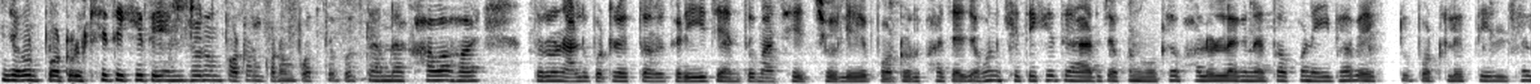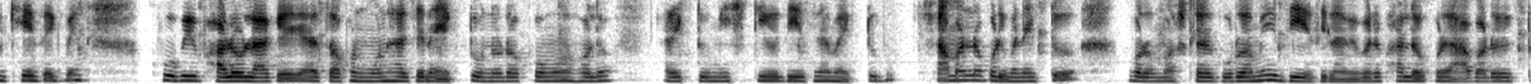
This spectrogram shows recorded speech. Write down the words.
যখন পটল খেতে খেতে, ধরুন পটল গরম পড়তে পড়তে আমরা খাওয়া হয়, ধরুন আলু পটলের তরকারি, জ্যান্ত মাছের ঝোলে, পটল ভাজা যখন খেতে খেতে আর যখন মুখে ভালো লাগে না, তখন এইভাবে একটু পটলের তেল ঝাল খেয়ে দেখবেন খুবই ভালো লাগে। আর তখন মনে হয় যে না একটু অন্যরকমও হলো। আর একটু মিষ্টিও দিয়ে দিলাম একটু সামান্য পরিমাণে একটু গরম মশলার গুঁড়ো আমি দিয়ে দিলাম। এবারে ভালো করে আবারও একটু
